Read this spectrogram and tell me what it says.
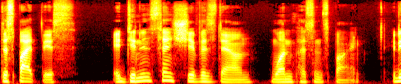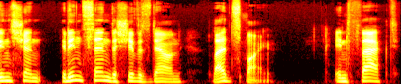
Despite this, it didn't send shivers down one person's spine. It didn't, sh- it didn't send the shivers down Ladd's spine. In fact,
